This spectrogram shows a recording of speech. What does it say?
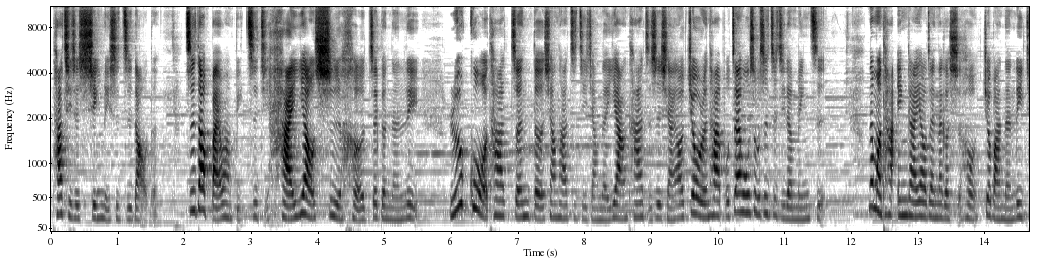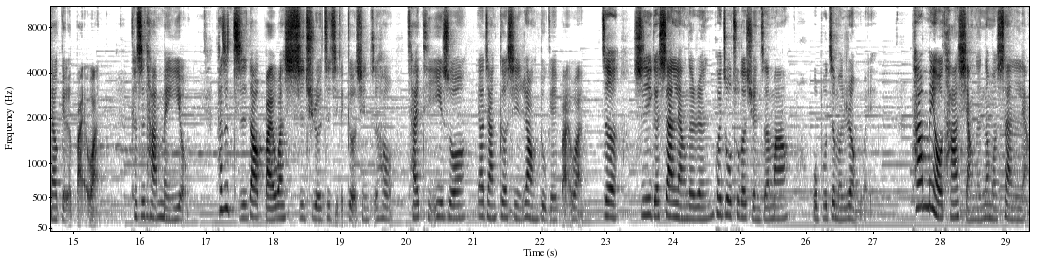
他其实心里是知道的，知道百万比自己还要适合这个能力。如果他真的像他自己讲的一样，他只是想要救人，他不在乎是不是自己的名字，那么他应该要在那个时候就把能力交给了百万。可是他没有，他是直到百万失去了自己的个性之后，才提议说要将个性让渡给百万。这是一个善良的人会做出的选择吗？我不这么认为。他没有他想的那么善良，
